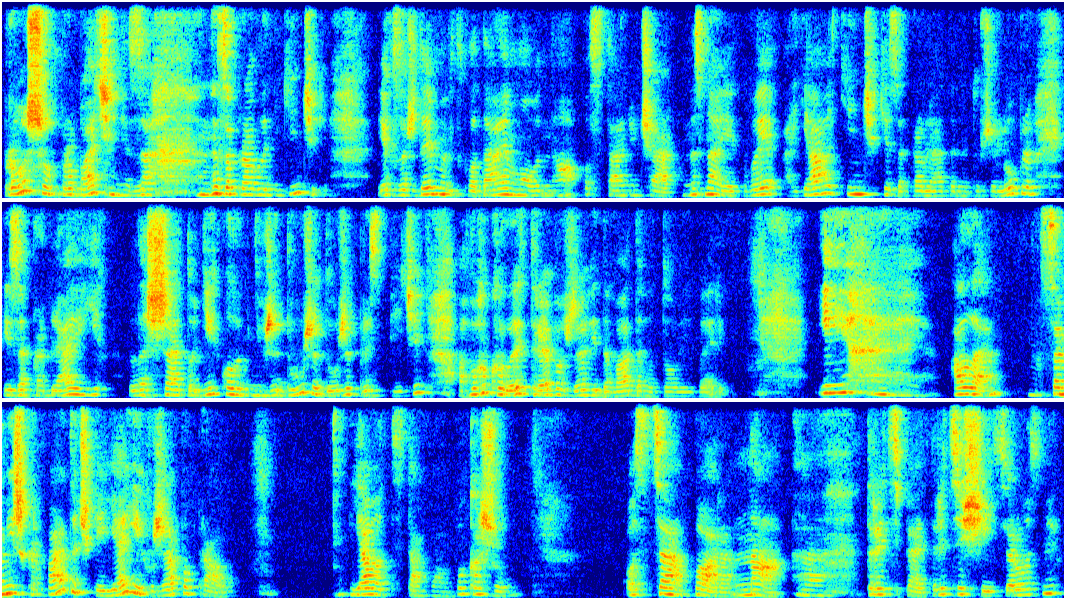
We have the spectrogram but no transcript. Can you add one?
Прошу пробачення за незаправлені кінчики. Як завжди, ми відкладаємо на останню чергу. Не знаю, як ви, а я кінчики заправляти не дуже люблю і заправляю їх лише тоді, коли мені вже дуже-дуже приспічить, або коли треба вже віддавати готовий виріб. І, Але самі шкарпеточки, я їх вже поправила. Я от так вам покажу. Ось ця пара на 35-36 розмір.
